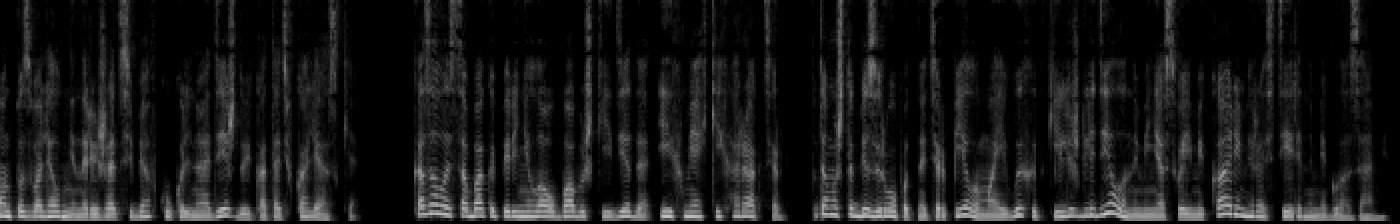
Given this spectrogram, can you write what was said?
Он позволял мне наряжать себя в кукольную одежду и катать в коляске. Казалось, собака переняла у бабушки и деда их мягкий характер, потому что безропотно терпела мои выходки и лишь глядела на меня своими карими растерянными глазами.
